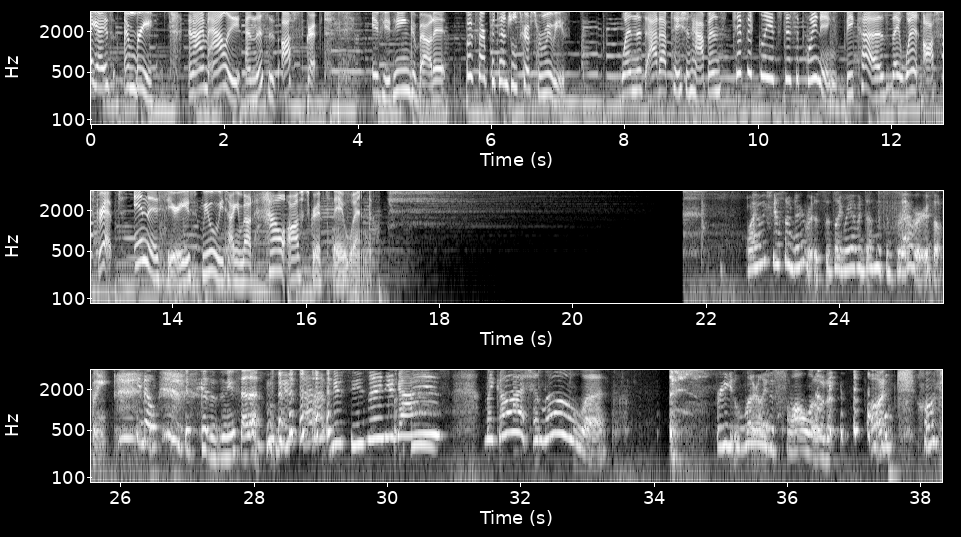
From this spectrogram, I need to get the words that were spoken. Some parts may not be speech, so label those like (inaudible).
Hi guys, I'm Bri. And I'm Alli, and this is Off Script. If you think about it, books are potential scripts for movies. When this adaptation happens, typically it's disappointing because they went off script. In this series, we will be talking about how off script they went. Why do we feel so nervous? It's like we haven't done this in forever or something. (laughs) You know, it's because it's a new setup. new setup, (laughs) new season, you guys. Oh my gosh, hello. Bri literally just swallowed on on.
